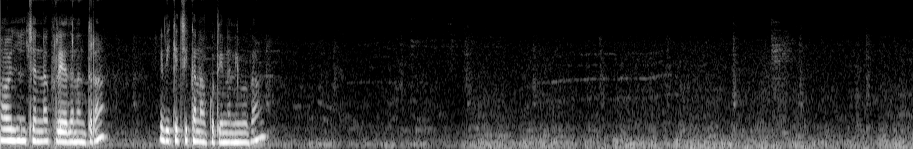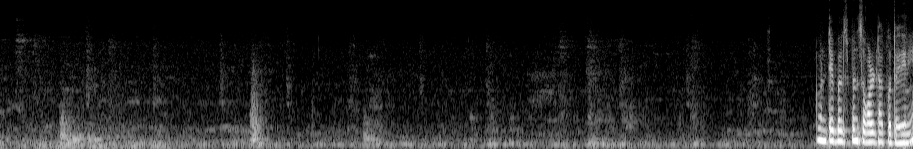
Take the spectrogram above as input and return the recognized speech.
ಆಯಿಲ್ನಲ್ಲಿ ಚೆನ್ನಾಗಿ ಫ್ರೈ ಆದ ನಂತರ ಇದಕ್ಕೆ ಚಿಕನ್ ಹಾಕೋತೀನಿ ನಾನು ಇವಾಗ ಒನ್ ಟೇಬಲ್ ಸ್ಪೂನ್ ಸಾಲ್ಟ್ ಹಾಕೋತಾ ಇದ್ದೀನಿ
